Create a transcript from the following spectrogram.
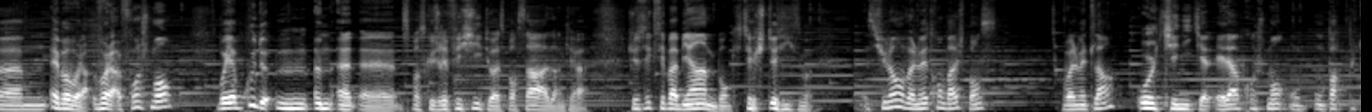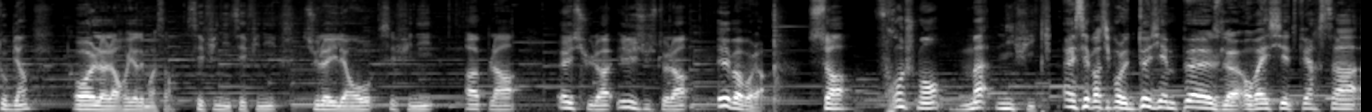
Euh, et ben voilà. Voilà, franchement... Bon, il y a beaucoup de... Hum, hum, euh, c'est parce que je réfléchis, tu vois, c'est pour ça. Donc, je sais que c'est pas bien, mais bon, qu'est-ce que je te dis, moi Celui-là, on va le mettre en bas, je pense. On va le mettre là. Ok, nickel. Et là, franchement, on, on part plutôt bien. Oh là là, regardez-moi ça. C'est fini, c'est fini. Celui-là, il est en haut, c'est fini. Hop là. Et celui-là, il est juste là. Et ben voilà. Ça, franchement, magnifique. Allez, c'est parti pour le deuxième puzzle. On va essayer de faire ça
